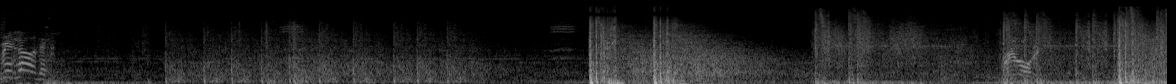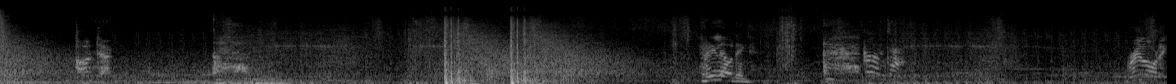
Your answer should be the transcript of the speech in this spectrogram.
Reloading. Contact. reloading. Contact. Reloading.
